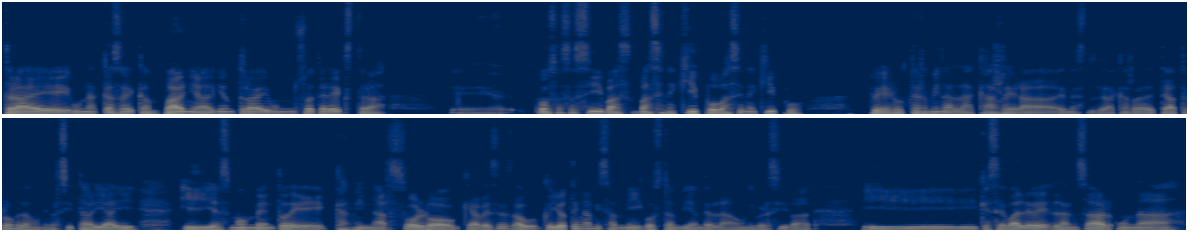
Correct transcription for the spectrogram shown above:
trae una casa de campaña, alguien trae un suéter extra, eh, cosas así, vas, vas en equipo, vas en equipo, pero termina la carrera, en la carrera de teatro, la universitaria, y, y es momento de caminar solo, aunque a veces, aunque yo tenga mis amigos también de la universidad, y que se vale lanzar una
